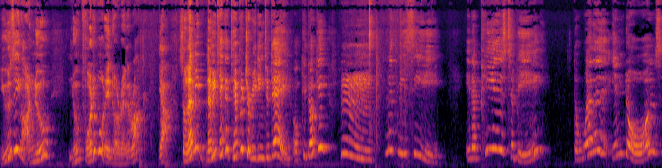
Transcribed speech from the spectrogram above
using our new new portable indoor weather rock. Yeah, so let me let me take a temperature reading today. Okie dokie. Hmm, let me see. It appears to be the weather indoors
